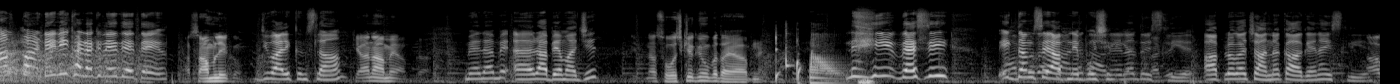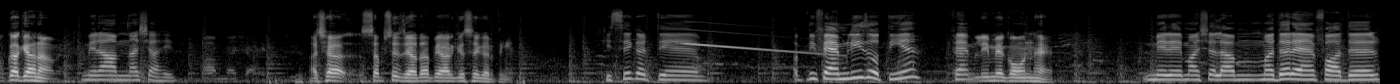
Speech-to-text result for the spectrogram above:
हम पांडे नहीं खड़कने देते। अस्सलाम जी वालेकुम सलाम। क्या नाम है आपका? मेरा नाम है राबिया माजिद। इतना सोच के क्यों बताया आपने? नहीं वैसे ही एकदम से आपने पूछ लिया। ना तो इसलिए। आप लोग अचानक आ गए ना इसलिए। आपका क्या नाम है? मेरा आमना शाहिद। अच्छा सबसे ज़्यादा प्यार किससे करती हैं? किससे करते हैं? अपनी फैमिलीज़ होती हैं। फैमिली में कौन है? मेरे माशाल्लाह मदर हैं फादर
